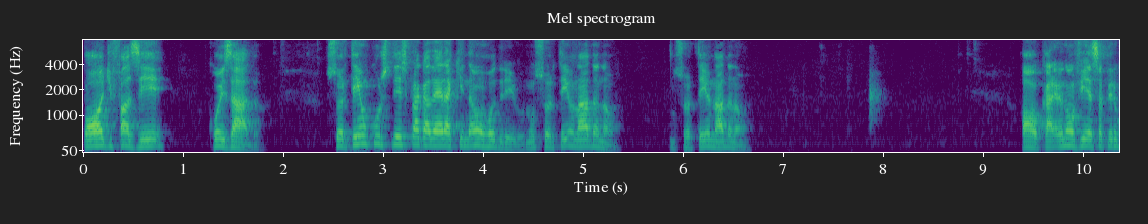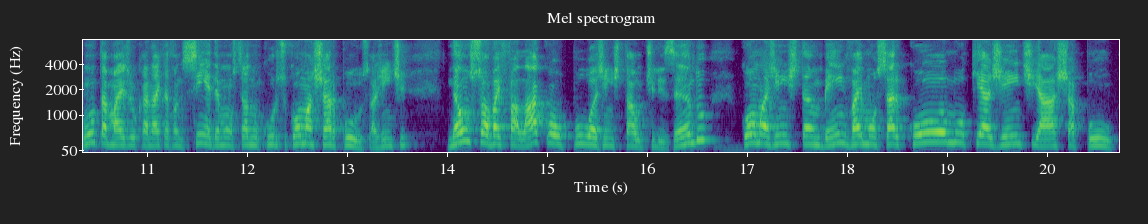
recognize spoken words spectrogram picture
Pode fazer coisado. Sorteio um curso desse pra galera aqui, não, Rodrigo. Não sorteio nada, não. Não sorteio nada, não. Ó, cara, eu não vi essa pergunta, mas o canal está falando sim, é demonstrar no curso como achar pools. A gente não só vai falar qual pool a gente está utilizando, como a gente também vai mostrar como que a gente acha pool.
